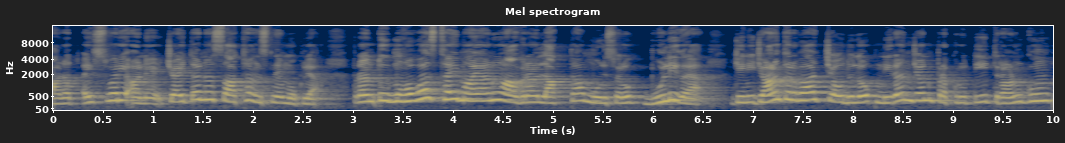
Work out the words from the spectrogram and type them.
આરત, ઐશ્વર્ય અને ચૈતન્ય સાથે અંશને મોકલ્યા. પરંતુ મોહવશ થઈ માયાનું આવરણ લાગતા મૂળ સ્વરૂપ ભૂલી ગયા, જેની જાણ કરવા ચૌદ લોક નિરંજન પ્રકૃતિ ત્રણ ગુણ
